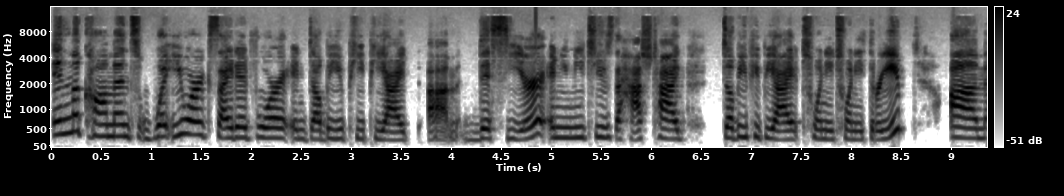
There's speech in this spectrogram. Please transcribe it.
in the comments what you are excited for in WPPI um, this year. And you need to use the hashtag WPPI 2023. Um,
